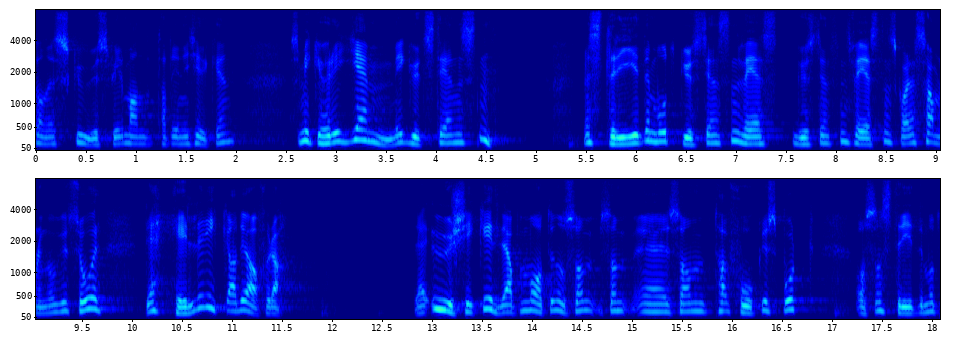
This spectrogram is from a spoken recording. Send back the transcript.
sånne skuespill man har tatt inn i kirken, som ikke hører hjemme i gudstjenesten, men strider mot gudstjenestens, vesen skal være samling om Guds ord. Det er heller ikke adiafora. Det er uskikker. Det er på en måte noe som, som, eh, som tar fokus bort og som strider mot,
